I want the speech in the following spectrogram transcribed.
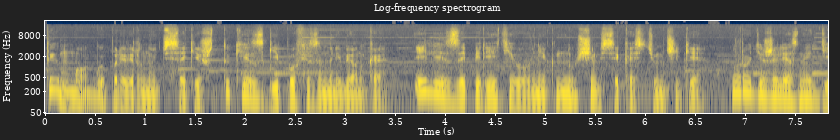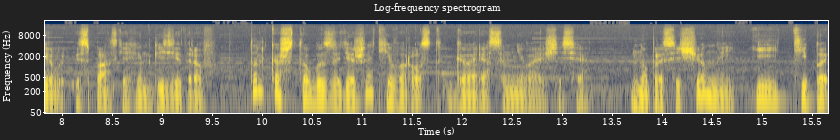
ты мог бы провернуть всякие штуки с гипофизом ребенка или запереть его в негнущемся костюмчике, вроде железной девы испанских инквизиторов, только чтобы задержать его рост, говоря сомневающийся – но просвещенный и типа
